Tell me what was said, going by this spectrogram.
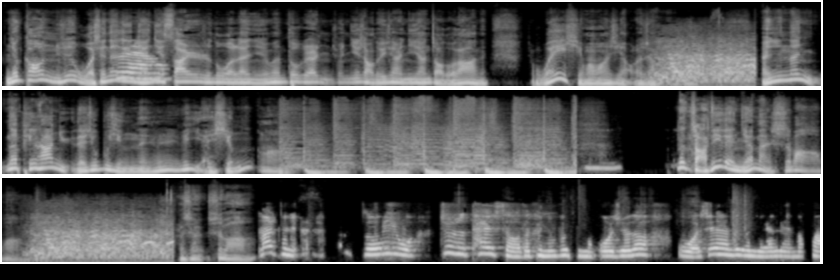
你就告诉你说我现在这个年纪三十多了，你说豆哥，你说你找对象你想找多大呢？我也喜欢往小了找。哎，那你那凭啥女的就不行呢？这个也行啊。那咋地得年满十八吧？是是吧？那肯定，所以我就是太小的肯定不行嘛。我觉得我现在这个年龄的话，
